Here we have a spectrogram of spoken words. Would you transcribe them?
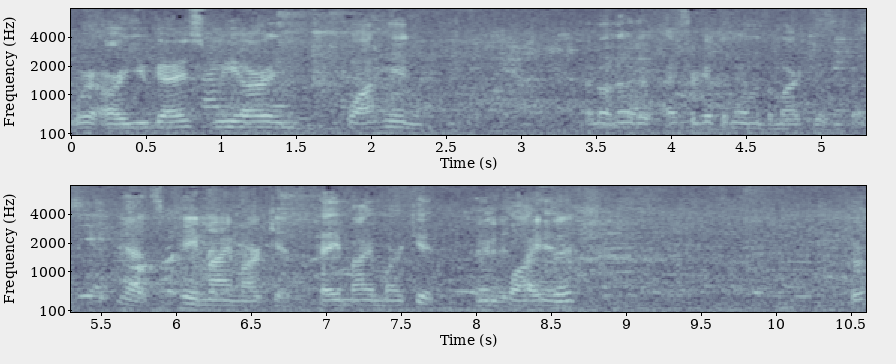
Where are you guys? We are in Hua Hin. I don't know the, I forget the name of the market. But Yeah, it's Pay My Market. Pay My Market in Hua Hin. Sure.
